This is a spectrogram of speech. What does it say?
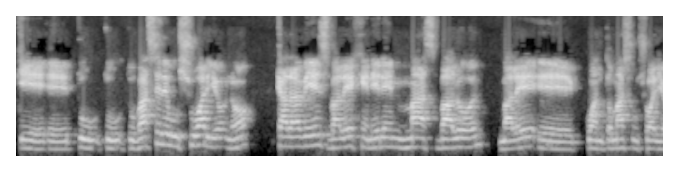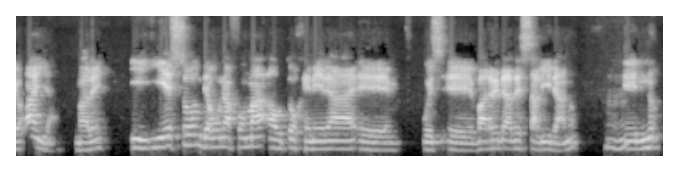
que tu, tu, tu, base de usuario, ¿no? Cada vez, ¿vale? Genere más valor, ¿vale? cuanto más usuario haya, ¿vale? Y, y, eso, de alguna forma, autogenera, pues, barrera de salida, ¿no? Uh -huh. no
